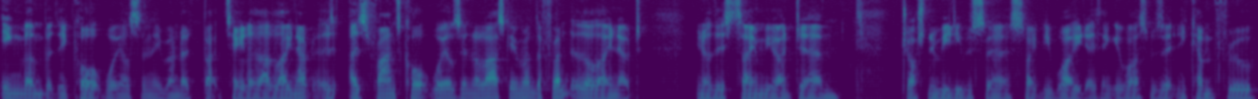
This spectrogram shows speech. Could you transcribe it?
England, but they caught Wales and they ran a back tail of that line out as, as France caught Wales in the last game on the front of the line out. You know, this time you had um, Josh Navidi was uh, slightly wide, I think it was, was it? And he come through.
